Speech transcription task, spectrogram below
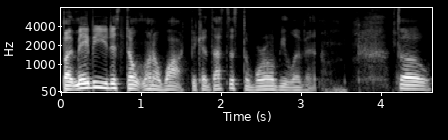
But maybe you just don't want to walk because that's just the world we live in. So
